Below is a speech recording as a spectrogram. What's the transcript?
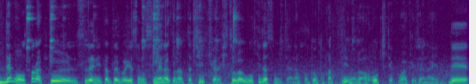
でもおそらくすでに例えば要するに住めなくなった地域から人が動き出すみたいなこととかっていうのが起きていくわけじゃない。で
